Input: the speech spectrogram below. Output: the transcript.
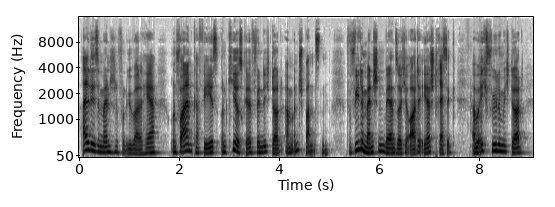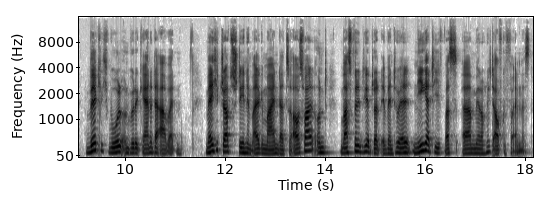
All diese Menschen von überall her und vor allem Cafés und Kioske finde ich dort am entspannendsten. Für viele Menschen wären solche Orte eher stressig, aber ich fühle mich dort wirklich wohl und würde gerne da arbeiten. Welche Jobs stehen im Allgemeinen da zur Auswahl und was findet ihr dort eventuell negativ, was äh, mir noch nicht aufgefallen ist?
